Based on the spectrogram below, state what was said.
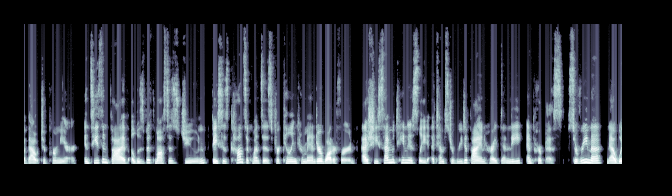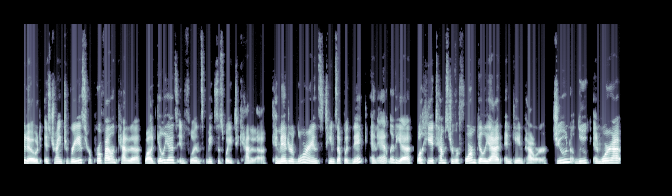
about to premiere. In season 5, Elisabeth Moss's June faces consequences for killing Commander Waterford as she simultaneously attempts to redefine her identity and purpose. Serena, now widowed, is trying to raise her profile in Canada while Gilead's influence makes its way to Canada. Commander Lawrence teams up with Nick and Aunt Lydia while he attempts to reform Gilead and gain power. June, Luke, and Moira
